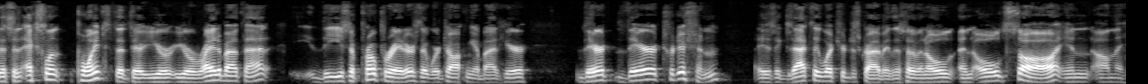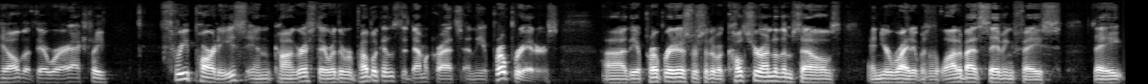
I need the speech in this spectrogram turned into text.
That's an excellent point. That you're you're right about that. These appropriators that we're talking about here, their their tradition is exactly what you're describing. This of an old an old saw in on the hill that there were actually three parties in Congress. There were the Republicans, the Democrats, and the appropriators. Uh, the appropriators were sort of a culture unto themselves, and you're right; it was a lot about saving face. They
